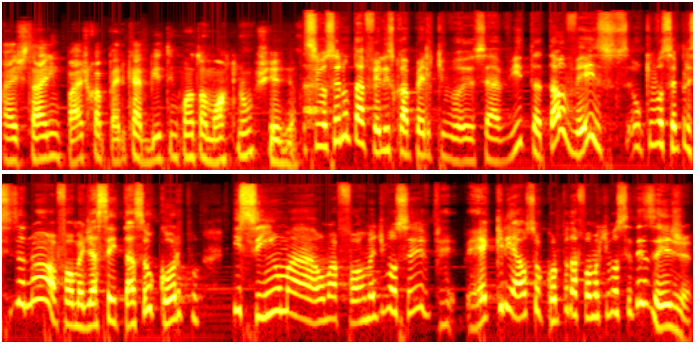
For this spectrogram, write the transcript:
a estar em paz com a pele que habito enquanto a morte não chega. Se você não tá feliz com a pele que você habita, talvez o que você precisa não é uma forma de aceitar seu corpo, e sim uma, uma forma de você re- recriar o seu corpo da forma que você deseja.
